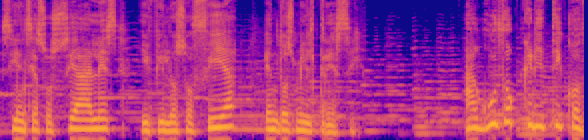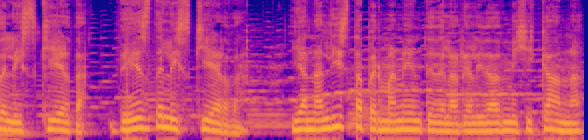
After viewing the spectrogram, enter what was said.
Ciencias Sociales y Filosofía en 2013. Agudo crítico de la izquierda, desde la izquierda, y analista permanente de la realidad mexicana,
